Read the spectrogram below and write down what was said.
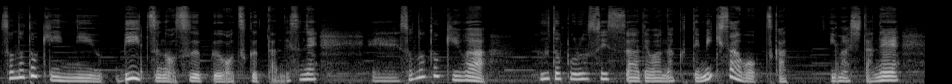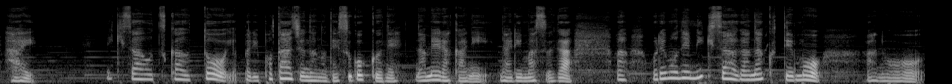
その時にビーツのスープを作ったんですね、えー、その時はフードプロセッサーではなくてミキサーを使いましたね。はい。ミキサーを使うとやっぱりポタージュなのですごくね滑らかになりますが、まあ、これもねミキサーがなくてもあの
